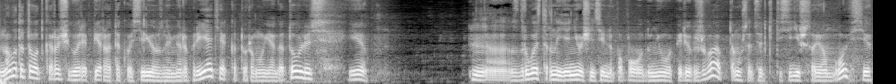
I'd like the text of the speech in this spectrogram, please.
Ну, вот это вот, короче говоря, первое такое серьезное мероприятие, к которому я готовлюсь. И э, с другой стороны, я не очень сильно по поводу него переживаю, потому что все-таки ты сидишь в своем офисе,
